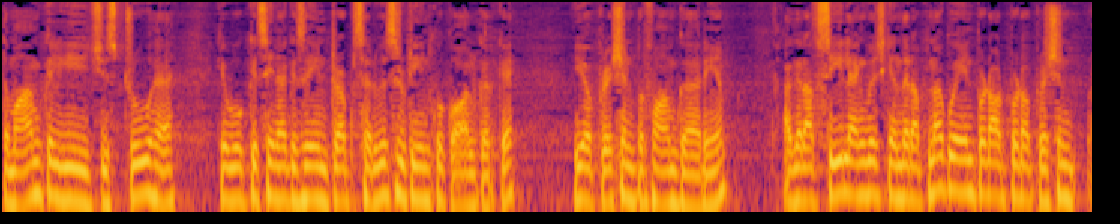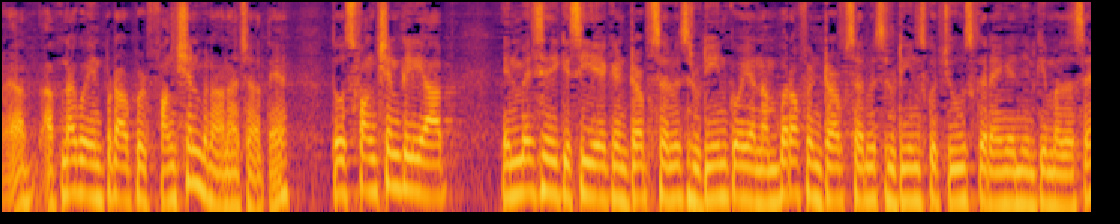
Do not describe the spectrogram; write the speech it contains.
تمام کے لیے یہ چیز ٹرو ہے کہ وہ کسی نہ کسی انٹرپٹ سروس روٹین کو کال کر کے یہ آپریشن پرفارم کر رہی ہیں. اگر آپ سی لینگویج کے اندر اپنا کوئی ان پٹ آؤٹ پٹ آپریشن اپنا کوئی ان پٹ آؤٹ پٹ فنکشن بنانا چاہتے ہیں، تو اس فنکشن کے لیے آپ ان میں سے کسی ایک انٹرپٹ سروس روٹین کو یا number of interrupt service routines کو چوز کریں گے جن کی مدد سے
